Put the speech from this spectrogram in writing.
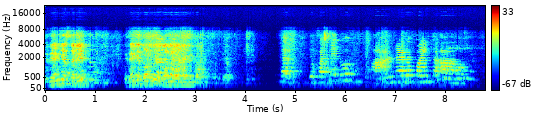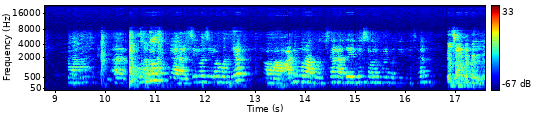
ಇದು ಹೆಂಗೆ ಸರಿ? ಇದು ಹೆಂಗೆ ದೊಡ್ಡದು? ಇದೆಲ್ಲ ಎರಡು ಹೆಂಗೆ ಫಸ್ಟ್ನೇದು ಹನ್ನೆರಡು ಪಾಯಿಂಟ್ ಒಂದು ಜೀರೋ ಜೀರೋ ಬಂದ್ರೆ ಹದಿಮೂರು ಆಗ್ಬೋದು ಸರ್ ಅದೇ ಇದು ಸಾವಿರ ರೂಪಾಯಿ ಬಂದಿದೆ ಸರ್ ಎಷ್ಟು ಸಾವಿರ ರೂಪಾಯಿ ಬಂದಿದೆ?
